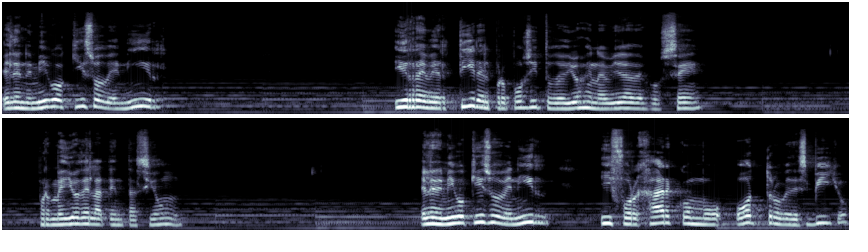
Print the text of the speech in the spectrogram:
el enemigo quiso venir y revertir el propósito de Dios en la vida de José por medio de la tentación. El enemigo quiso venir y forjar como otro desvío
